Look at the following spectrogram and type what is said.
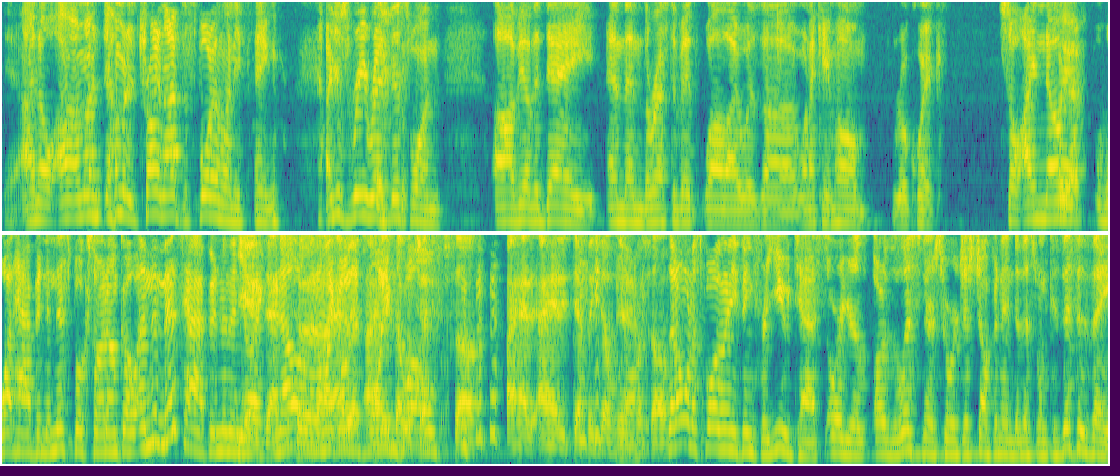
Yeah, I know. I'm, I'm going to try not to spoil anything. I just reread this one uh, the other day, and then the rest of it while I was uh, when I came home, real quick. So I know Oh, yeah. what happened in this book, so I don't go, and then this happened, and then Yeah, you're exactly. like, no, so and I'm I like, had oh, to- that's I had to volume double 12. check some stuff. I had I had to definitely double check Yeah. myself. So I don't want to spoil anything for you, Tess, or your or the listeners who are just jumping into this one because this is a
